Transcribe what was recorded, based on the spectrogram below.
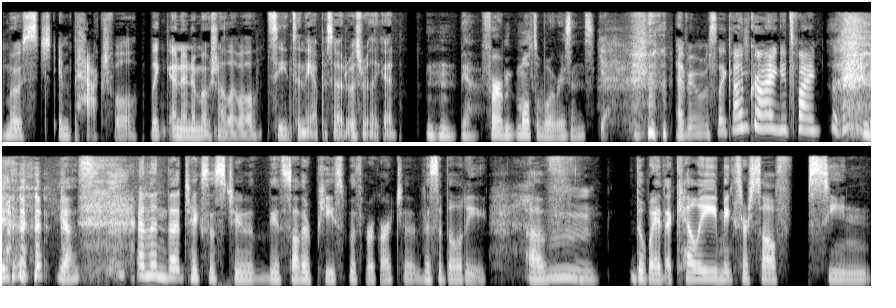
most impactful, like on an emotional level, scenes in the episode. It was really good. hmm Yeah, for multiple reasons. Yeah. Everyone was like, I'm crying. It's fine. yeah. yes. And then that takes us to this other piece with regard to visibility of Mm. The way that Kelly makes herself seen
